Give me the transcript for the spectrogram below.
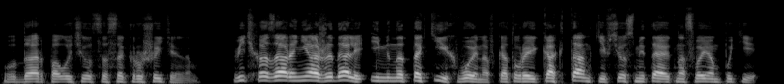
Удар получился сокрушительным. Ведь хазары не ожидали именно таких воинов, которые как танки все сметают на своем пути.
